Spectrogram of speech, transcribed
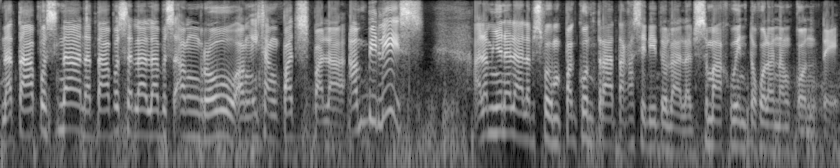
Natapos na, natapos sa lalabas ang row, ang isang patch pala. Ang bilis! Alam nyo na lalabs, pag, pagkontrata kasi dito lalabs, sumakwento ko lang ng konti.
